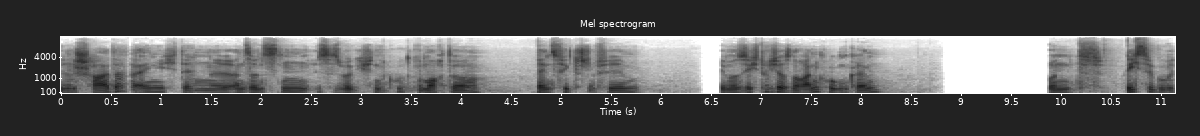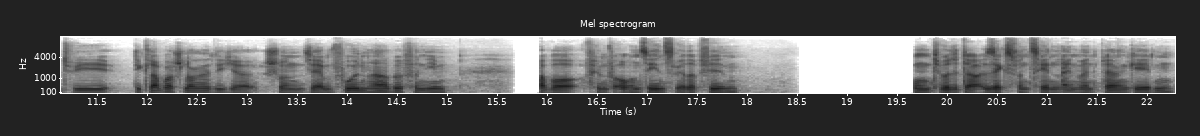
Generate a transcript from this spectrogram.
bisschen schade eigentlich, denn äh, ansonsten ist es wirklich ein gut gemachter Science-Fiction-Film, den man sich durchaus noch angucken kann. Und nicht so gut wie die Klapperschlange, die ich ja schon sehr empfohlen habe von ihm. Aber Fall auch ein sehenswerter Film. Und würde da sechs von zehn Leinwandperlen geben.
